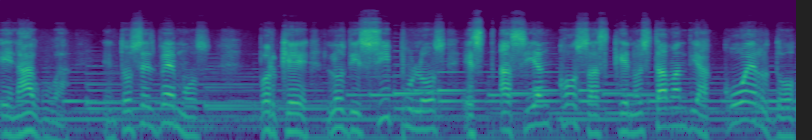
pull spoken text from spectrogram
en agua. Entonces vemos porque los discípulos hacían cosas que no estaban de acuerdo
